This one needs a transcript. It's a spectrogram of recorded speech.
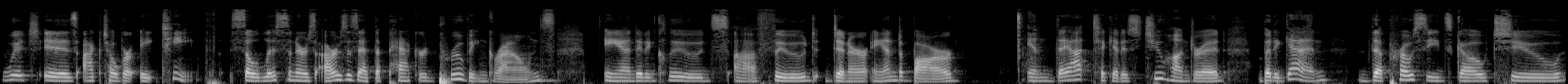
which is October 18th. So, listeners, ours is at the Packard Proving Grounds, and it includes uh, food, dinner, and a bar. And that ticket is 200 But again, the proceeds go to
